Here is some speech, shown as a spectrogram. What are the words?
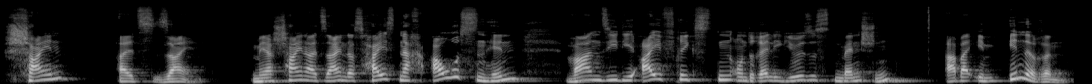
Schein als Sein. Mehr Schein als Sein, das heißt, nach außen hin waren sie die eifrigsten und religiösesten Menschen, aber im Inneren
